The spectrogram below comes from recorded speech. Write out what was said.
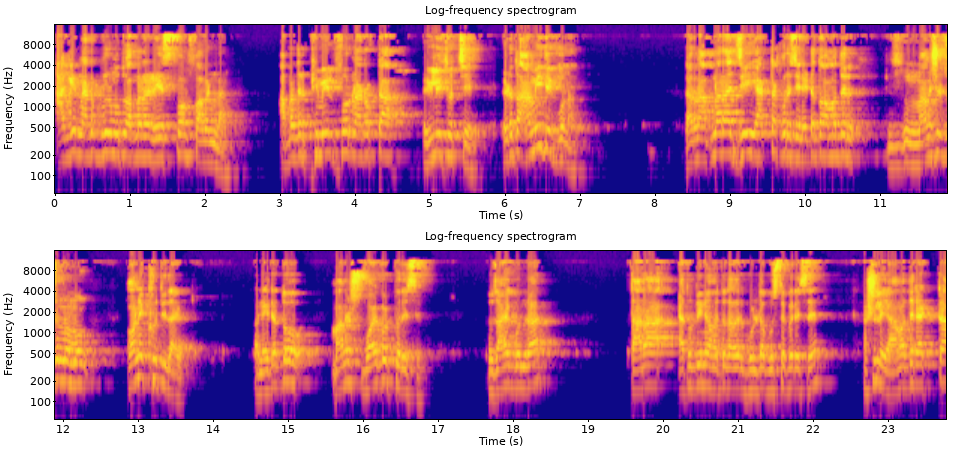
আগের নাটকগুলোর মতো আপনারা রেসপন্স পাবেন না। আপনাদের ফিমেল ফোর নাটকটা রিলিজ হচ্ছে। এটা তো আমি দেখব না। কারণ আপনারা যেই একটা করেছেন, এটা তো আমাদের মানুষের জন্য অনেক ক্ষতিদায়ক। কারণ এটা তো মানুষ বয়কট করেছে। তো যাই হোক বন্ধুরা, তারা এতদিনে হয়তো তাদের ভুলটা বুঝতে পেরেছে। আসলে আমাদের একটা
